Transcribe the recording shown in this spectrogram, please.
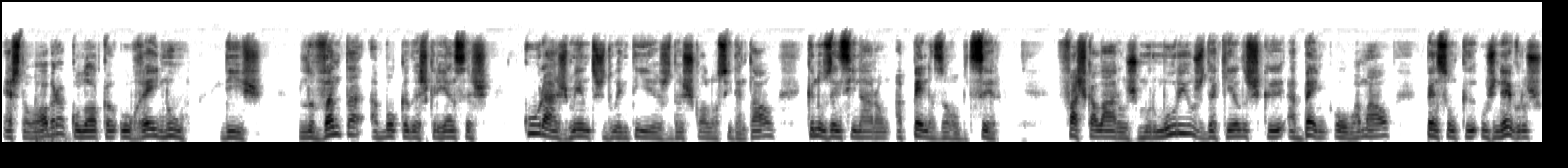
Esta obra coloca o rei nu, diz, levanta a boca das crianças, cura as mentes doentias da escola ocidental que nos ensinaram apenas a obedecer. Faz calar os murmúrios daqueles que, a bem ou a mal, pensam que os negros,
